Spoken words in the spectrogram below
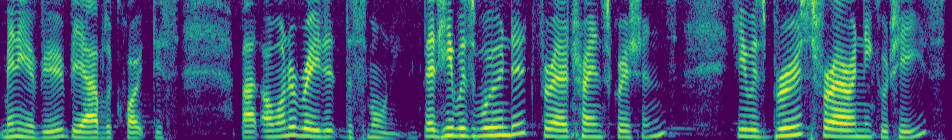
many of you, be able to quote this, but I want to read it this morning. But he was wounded for our transgressions, he was bruised for our iniquities.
